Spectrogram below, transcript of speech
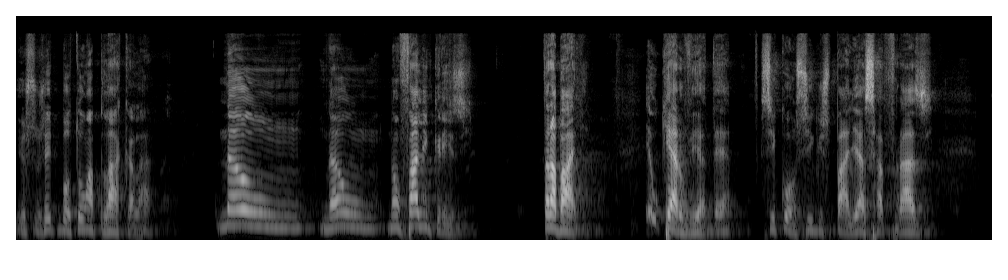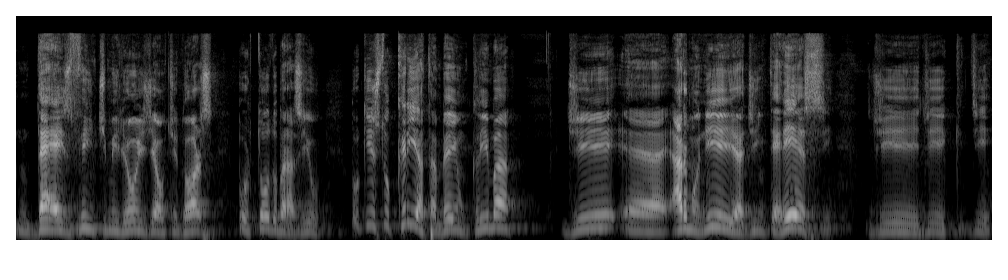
e o sujeito botou uma placa lá. Não, não, não fale em crise. Trabalhe. Eu quero ver até se consigo espalhar essa frase com 10, 20 milhões de outdoors por todo o Brasil, porque isto cria também um clima de eh, harmonia, de interesse, de, de, de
